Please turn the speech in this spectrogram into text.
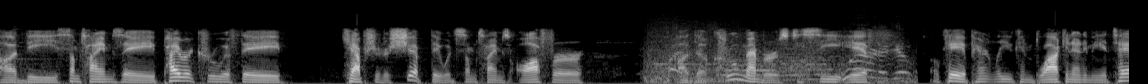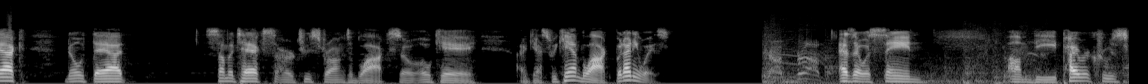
uh, the sometimes a pirate crew, if they captured a ship, they would sometimes offer uh, the crew members to see if okay, apparently you can block an enemy attack. Note that some attacks are too strong to block. So okay, I guess we can block. But anyways, as I was saying, um, the pirate crews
